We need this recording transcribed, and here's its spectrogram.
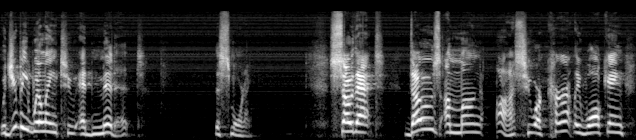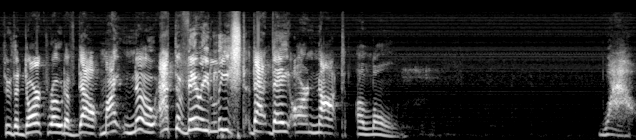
would you be willing to admit it this morning? So that those among us who are currently walking through the dark road of doubt might know, at the very least, that they are not alone. Wow.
